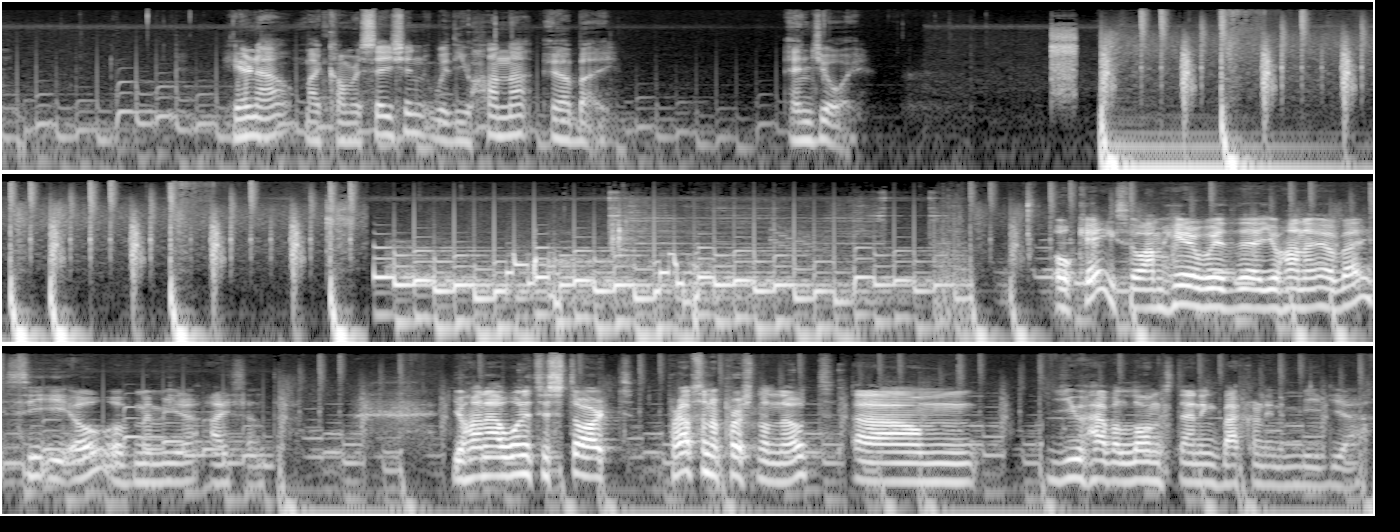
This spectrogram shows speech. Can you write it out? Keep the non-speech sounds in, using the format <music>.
Here now, my conversation with Johanna Öberg. Enjoy. Okay, so I'm here with uh, Johanna Öberg, CEO of Memira Eye Center. Johanna, I wanted to start perhaps on a personal note. Um, you have a long-standing background in the media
